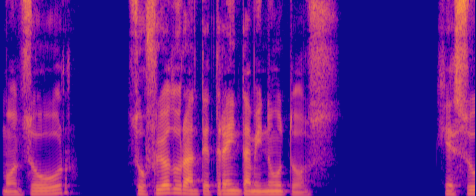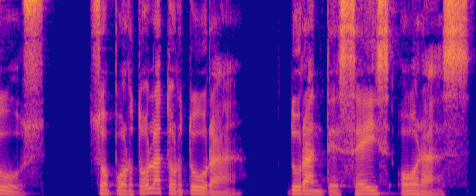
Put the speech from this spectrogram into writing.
Monsur sufrió durante 30 minutos. Jesús soportó la tortura durante seis horas,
